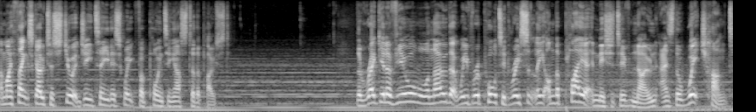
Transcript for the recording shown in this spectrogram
and my thanks go to Stuart GT this week for pointing us to the post. The regular viewer will know that we've reported recently on the player initiative known as the Witch Hunt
